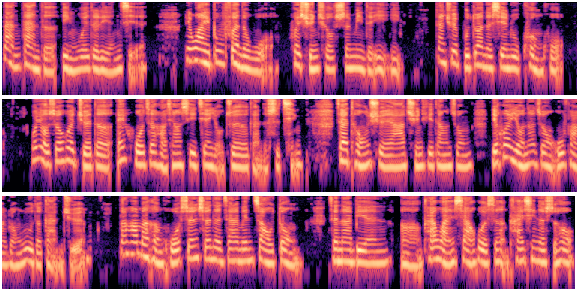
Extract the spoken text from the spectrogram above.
淡淡的、隐微的连结。另外一部分的我会寻求生命的意义，但却不断的陷入困惑。我有时候会觉得，哎，活着好像是一件有罪恶感的事情，在同学啊群体当中，也会有那种无法融入的感觉。当他们很活生生的在那边躁动，在那边嗯开玩笑或者是很开心的时候，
